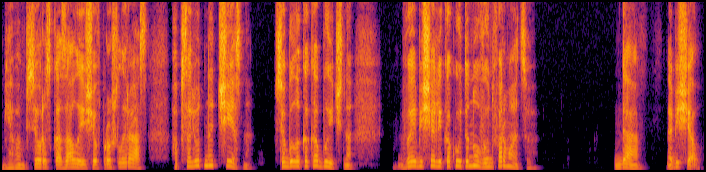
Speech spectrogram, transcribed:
Я вам все рассказала еще в прошлый раз, абсолютно честно. Все было как обычно. Вы обещали какую-то новую информацию. Да, обещал.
